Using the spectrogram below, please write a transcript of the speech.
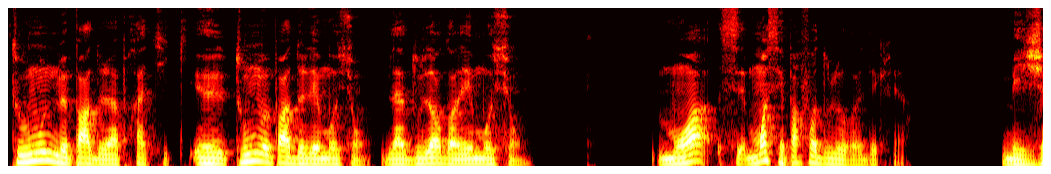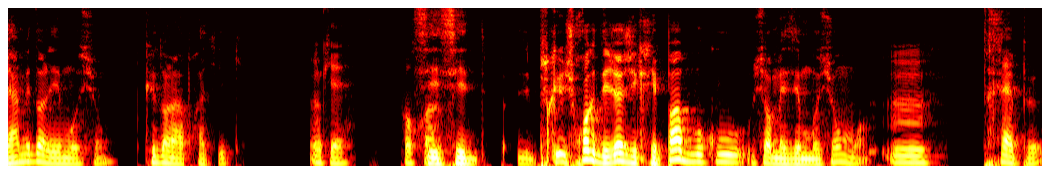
Tout le monde me parle de la pratique. Euh, tout le monde me parle de l'émotion, de la douleur dans l'émotion. Moi, c'est parfois douloureux d'écrire. Mais jamais dans l'émotion, que dans la pratique. Ok. Pourquoi? C'est, c'est- Parce que je crois que déjà, j'écris pas beaucoup sur mes émotions, moi. Hmm. Très peu.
